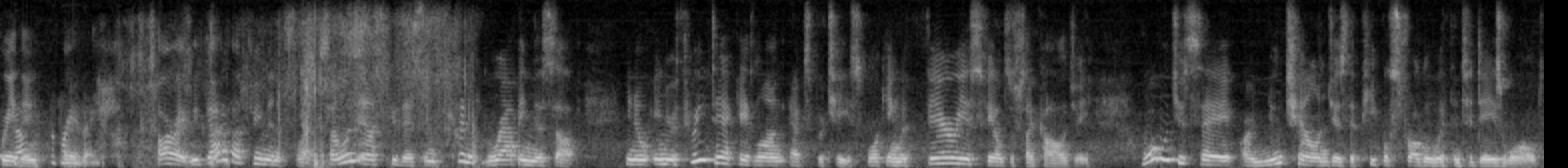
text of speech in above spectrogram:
Breathing. Just the breathing. Right. All right, we've got about three minutes left. So I want to ask you this and kind of wrapping this up. You know, in your three decade long expertise working with various fields of psychology, what would you say are new challenges that people struggle with in today's world,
